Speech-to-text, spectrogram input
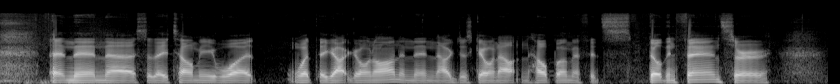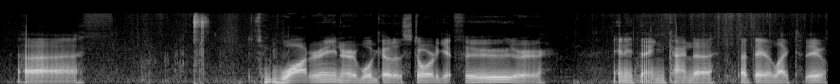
and then, uh, so they tell me what, what they got going on and then I'll just go out and help them if it's building fence or uh, watering or we'll go to the store to get food or anything kind of that they like to do.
